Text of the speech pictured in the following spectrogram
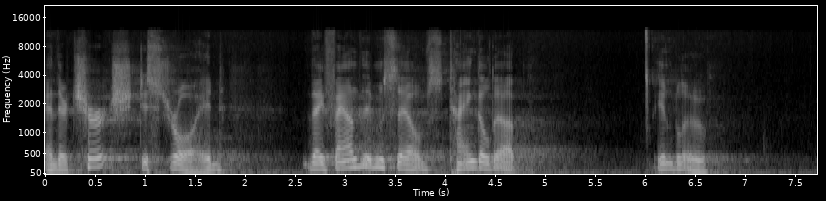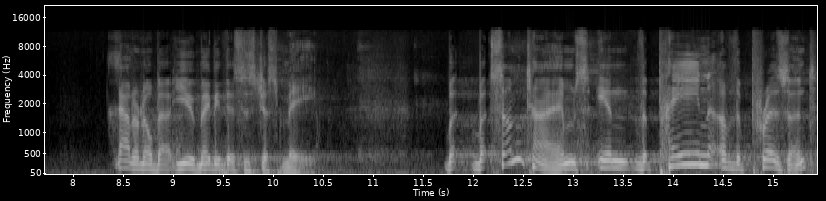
and their church destroyed, they found themselves tangled up in blue. Now, I don't know about you, maybe this is just me. But, but sometimes in the pain of the present,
